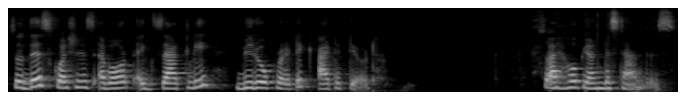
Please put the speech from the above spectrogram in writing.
so this question is about exactly bureaucratic attitude. So i hope you understand this.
